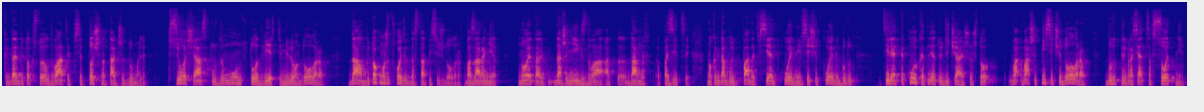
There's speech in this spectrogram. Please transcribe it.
Когда биток стоил 20, все точно так же думали. Все, сейчас to the moon, 100-200 миллион долларов. Да, биток может сходит до 100 тысяч долларов, базара нет. Но это даже не x2 от э, данных э, позиций. Но когда будет падать, все альткоины и все щиткоины будут терять такую котлету дичайшую, что ваши тысячи долларов будут превращаться в сотни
